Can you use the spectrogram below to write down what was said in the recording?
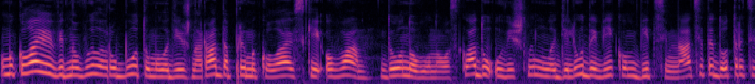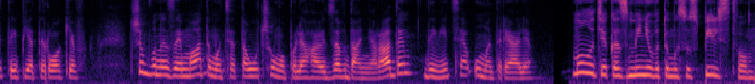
У Миколаєві відновила роботу молодіжна рада при Миколаївській ОВА. До оновленого складу увійшли молоді люди віком від 17 до 35 років. Чим вони займатимуться та у чому полягають завдання ради, дивіться у матеріалі. Молодь, яка змінюватиме суспільство.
